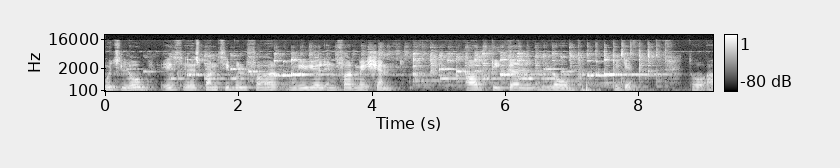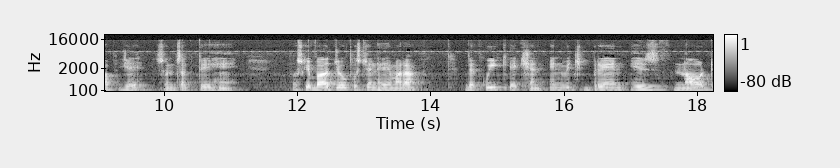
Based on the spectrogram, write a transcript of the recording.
Which lobe is responsible for visual information optical lobe ठीक है? तो आप ये सुन सकते हैं। उसके बाद जो क्वेश्चन है हमारा the quick action in which brain is not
